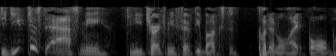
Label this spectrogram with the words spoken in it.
"Did you just ask me, can you charge me 50 bucks to put in a light bulb?"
